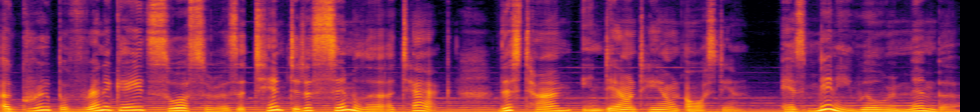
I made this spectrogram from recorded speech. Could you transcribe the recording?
a group of renegade sorcerers attempted a similar attack, this time in downtown Austin. As many will remember,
